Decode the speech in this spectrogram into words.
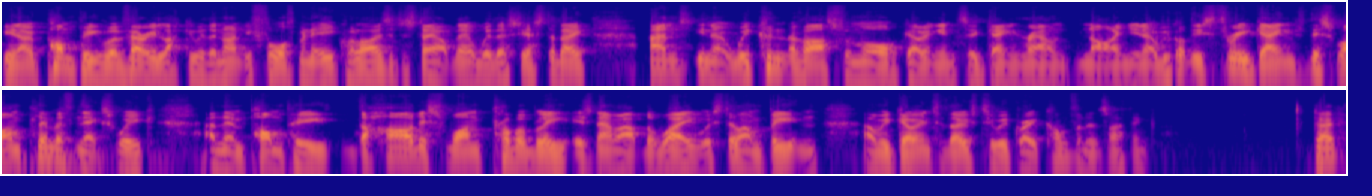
You know, Pompey were very lucky with the 94th minute equaliser to stay up there with us yesterday. And, you know, we couldn't have asked for more going into game round nine. You know, we've got these three games this one, Plymouth next week, and then Pompey. The hardest one probably is now out the way. We're still unbeaten, and we go into those two with great confidence, I think. Dave?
